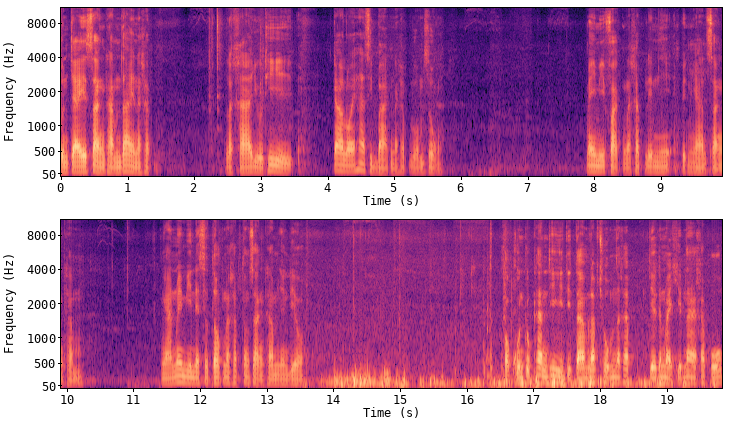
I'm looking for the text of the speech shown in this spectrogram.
สนใจสั่งทำได้นะครับ ราคาอยู่ที่ 950 บาทนะครับ รวมส่ง ไม่มีฝักนะครับ เล่มนี้เป็นงานสั่งทำงานไม่มีในสต็อกนะครับ ต้องสั่งทำอย่างเดียว ขอบคุณทุกท่านที่ติดตามรับชมนะครับ เจอกันใหม่คลิปหน้าครับผม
